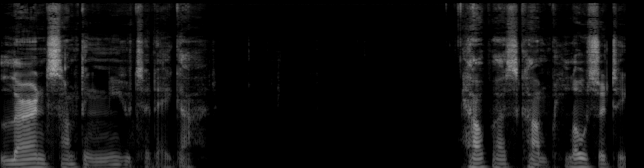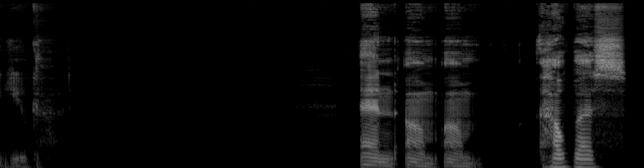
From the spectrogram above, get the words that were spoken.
learn something new today, God. Help us come closer to you, God. and um, um, help us,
